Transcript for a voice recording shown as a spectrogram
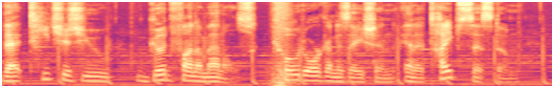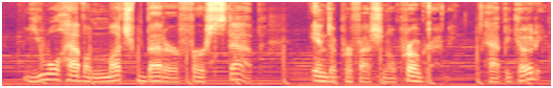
that teaches you good fundamentals, code organization, and a type system, you will have a much better first step into professional programming. Happy coding!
